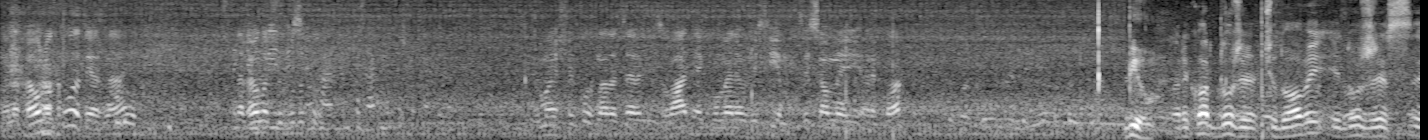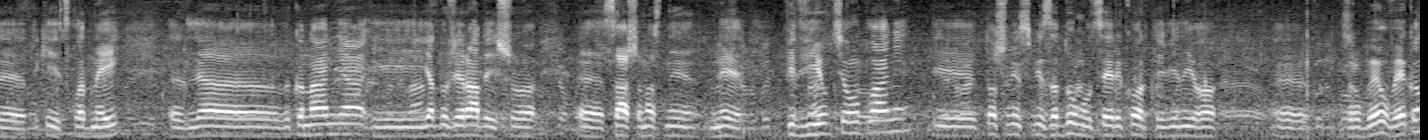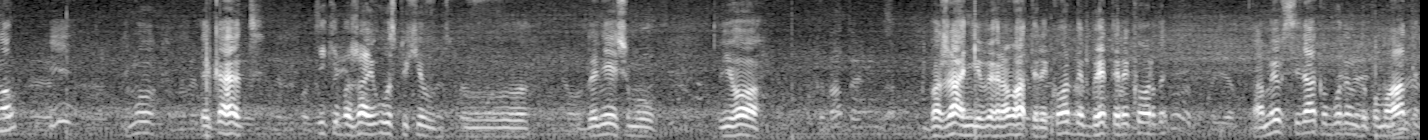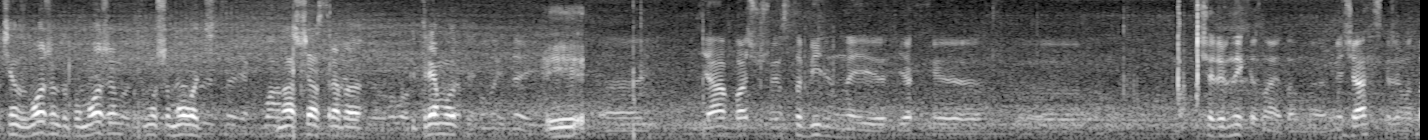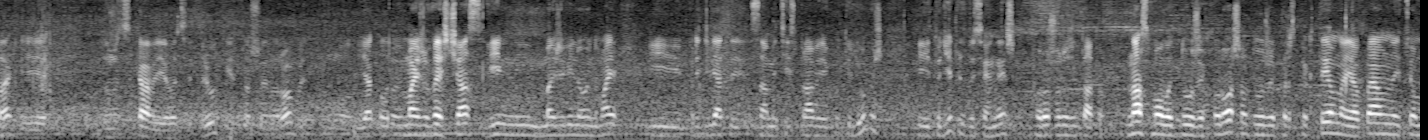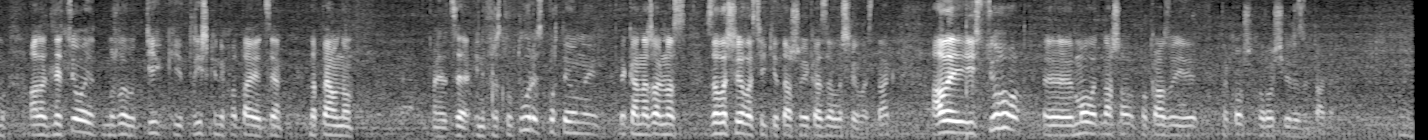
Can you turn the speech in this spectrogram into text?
Ну, напевно тут, я знаю. Напевно, що буде тут. Думаю, що тут треба це реалізувати, як у мене вже сім. Це сьомий рекорд. Бігу. Рекорд дуже чудовий і дуже е, такий складний е, для виконання. І я дуже радий, що е, Саша нас не, не підвів в цьому плані. І те, що він собі задумав цей рекорд, і він його зробив, виконав. І йому, як кажуть, тільки бажаю успіхів в дальнішому в його бажанні вигравати рекорди, бити рекорди. А ми всіляко будемо допомагати, чим зможемо, допоможемо, тому що молодь в наш час треба підтримувати. І Е, Я бачу, що він стабільний, як е, е, чарівник, я знаю, там м'яча, скажімо так. І дуже цікаві його ці трюки, те, що він робить. Я коли Майже весь час вільний, майже вільного немає, і приділяти саме цій справі, яку ти любиш, і тоді ти досягнеш хорошого результату. У нас молодь дуже хороша, дуже перспективна, я впевнений в цьому. Але для цього, можливо, тільки трішки не вистачає це, напевно, е, це інфраструктури спортивної, яка, на жаль, у нас залишилась тільки та, що яка залишилась. Так? Але і з цього е, молодь наша показує також хороші результати.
